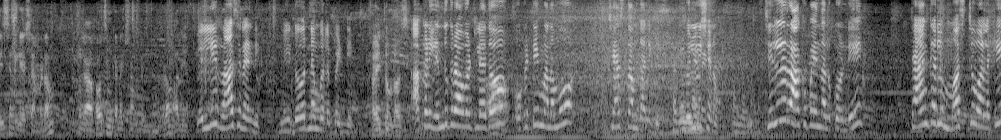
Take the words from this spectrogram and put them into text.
రీసెంట్గా వేసాం మేడం. ఇంకా హౌసింగ్ కనెక్షన్ ఉంటుంది మేడం అది. వెళ్ళి రాసి రండి మీ డోర్ నెంబర్లు పెట్టి. అక్కడ ఎందుకు రావట్లేదో ఒకటి మనము చేస్తాం దానికి సొల్యూషన్. చిల్లు రాకపోయింది అనుకోండి ట్యాంకర్లు మస్ట్ వాళ్ళకి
